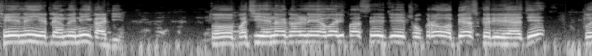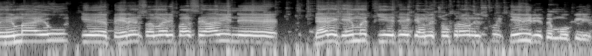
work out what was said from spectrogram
છે નહીં એટલે અમે નહીં કાઢીએ. તો પછી એના કારણે અમારી પાસે જે છોકરાઓ અભ્યાસ કરી રહ્યા છે તો એમાં એવું કે પેરેન્ટ્સ અમારી પાસે આવીને ડાયરેક્ટ એમ જ કહે છે કે અમે છોકરાઓને સ્કૂલ કેવી રીતે મોકલીએ?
